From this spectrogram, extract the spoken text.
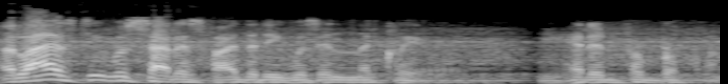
At last, he was satisfied that he was in the clear. He headed for Brooklyn.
